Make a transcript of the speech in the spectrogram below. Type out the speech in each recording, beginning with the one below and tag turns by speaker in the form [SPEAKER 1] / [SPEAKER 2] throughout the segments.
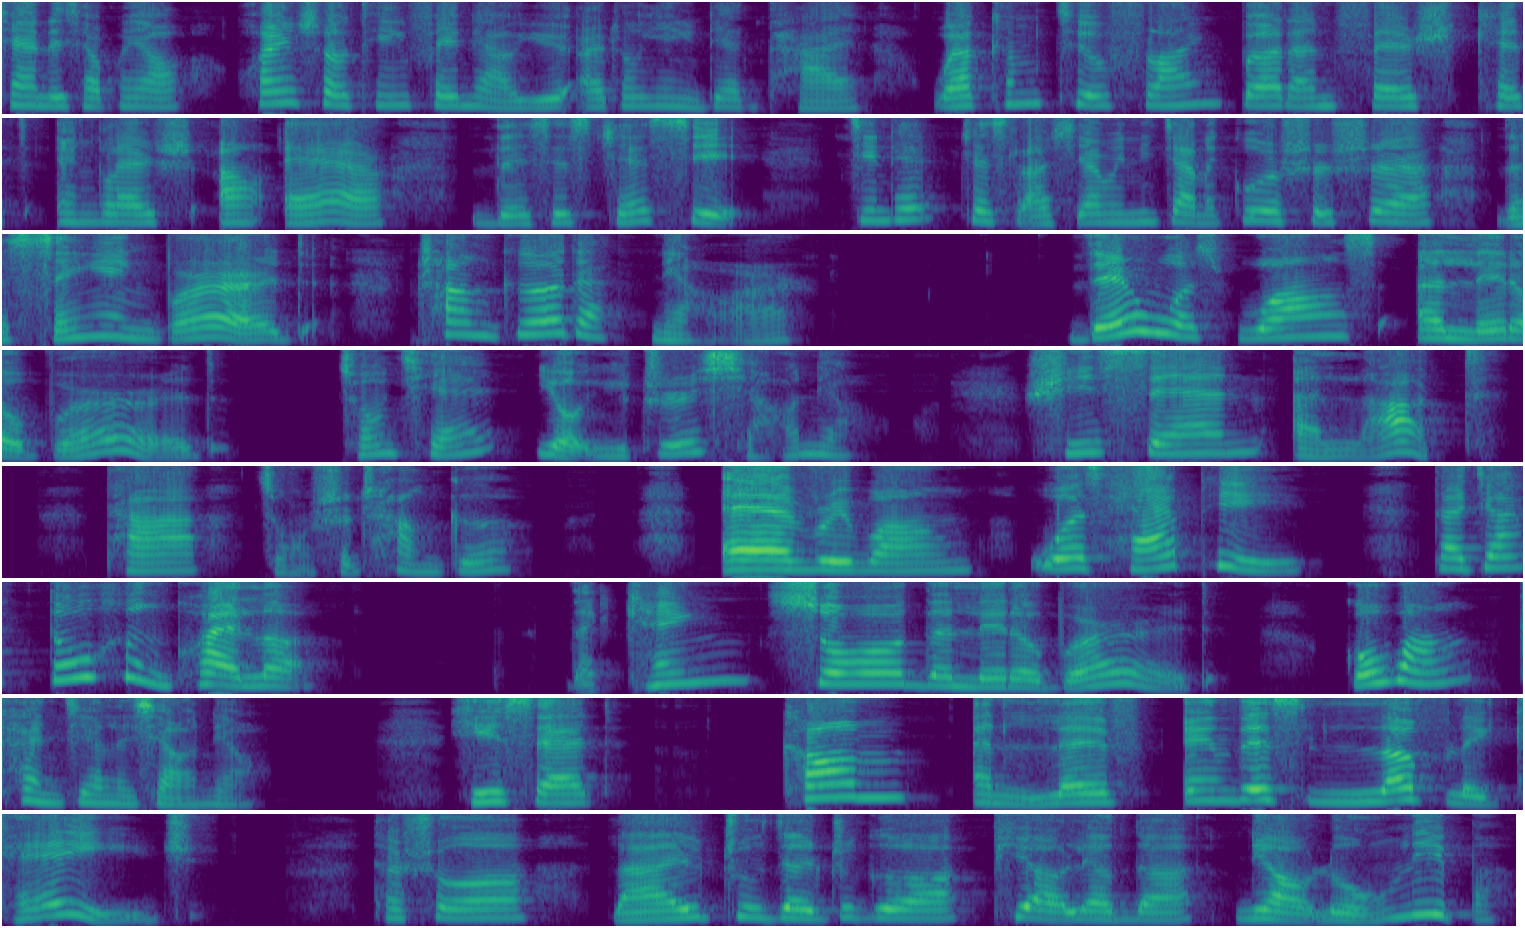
[SPEAKER 1] 亲爱的小朋友，欢迎收听飞鸟鱼儿童英语电台。Welcome to Flying Bird and Fish Kids English on Air. This is Jessie. 今天 Jessie 老师要为你讲的故事是《The Singing Bird》唱歌的鸟儿。There was once a little bird. 从前有一只小鸟。She sang a lot. 她总是唱歌。Everyone was happy. 大家都很快乐。 The king saw the little bird. 国王看见了小鸟。He said, "Come and live in this lovely cage." 他说：“来住在这个漂亮的鸟笼里吧。”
